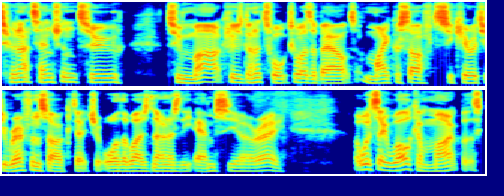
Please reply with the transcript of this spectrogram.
tune our attention to to Mark, who's going to talk to us about Microsoft Security Reference Architecture, otherwise known as the MCRA. I would say welcome, Mark, but that's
